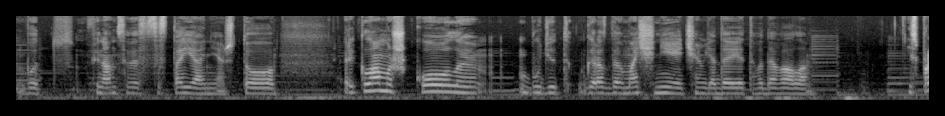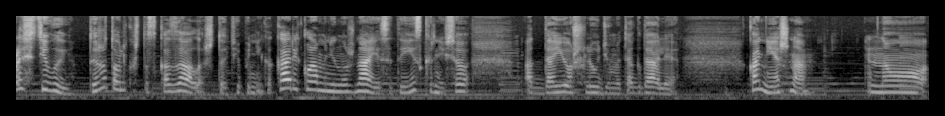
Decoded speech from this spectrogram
вот финансовое состояние, что реклама школы будет гораздо мощнее, чем я до этого давала. И спросите вы, ты же только что сказала, что типа никакая реклама не нужна, если ты искренне все отдаешь людям и так далее. Конечно, но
